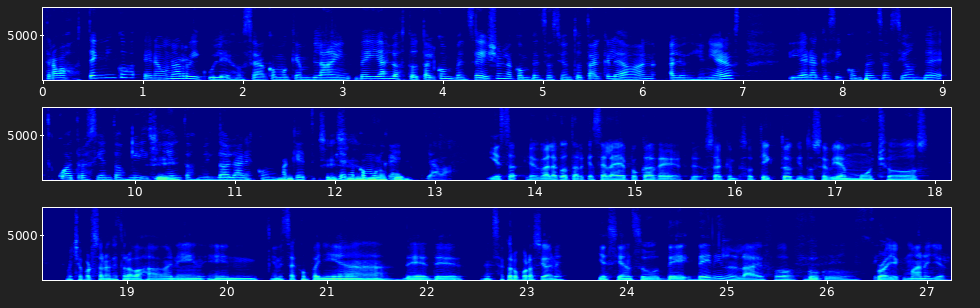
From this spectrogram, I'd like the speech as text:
trabajos técnicos eran una ridiculez. O sea, como que en Blind veías los total compensation, la compensación total que le daban a los ingenieros, y era que sí, compensación de 400 mil, Sí. 500 mil dólares con un paquete. Sí, que sí, era como que ya va. Y, esa, y vale acotar que esa es la época de, de- o sea, que empezó TikTok, y entonces había muchos, muchas personas que trabajaban en, en, en esas compañías, de, de, en esas corporaciones, y hacían su day, day in the life of Google Sí. Project Manager.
